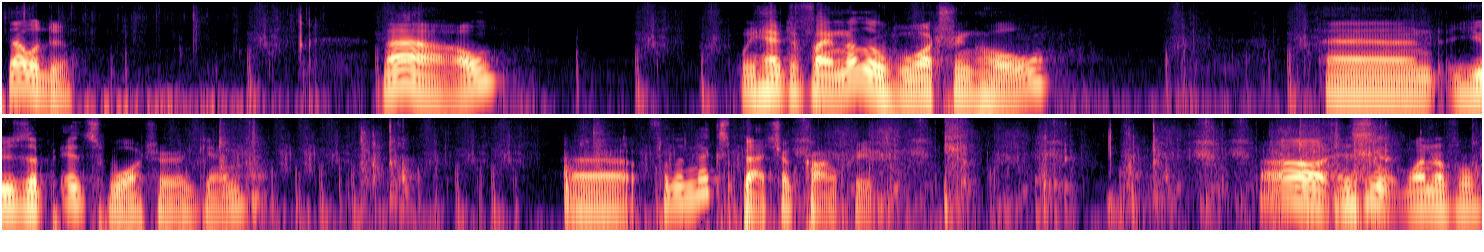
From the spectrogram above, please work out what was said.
That will do. Now, we have to find another watering hole and use up its water again uh, for the next batch of concrete. Oh, isn't it wonderful?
